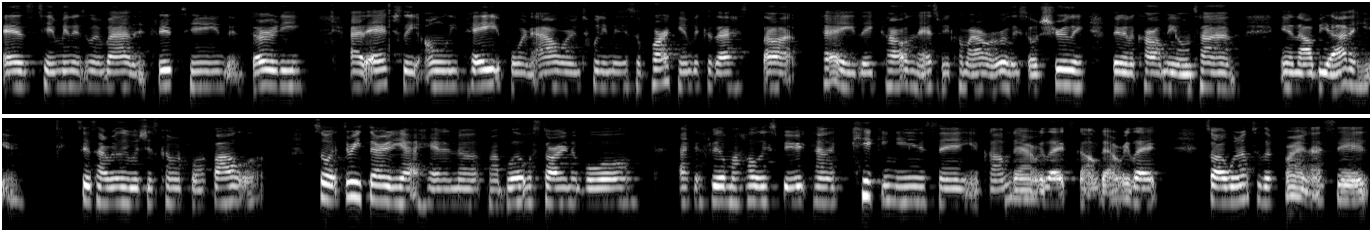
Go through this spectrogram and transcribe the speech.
as 10 minutes went by, then 15, then 30, I'd actually only paid for an hour and 20 minutes of parking because I thought, hey, they called and asked me to come an hour early. So surely they're going to call me on time and I'll be out of here since I really was just coming for a follow up. So at 3:30, I had enough. My blood was starting to boil. I could feel my Holy Spirit kind of kicking in, saying, "You calm down, relax, calm down, relax." So I went up to the front. I said,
